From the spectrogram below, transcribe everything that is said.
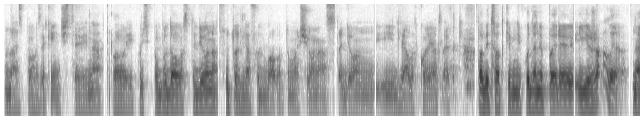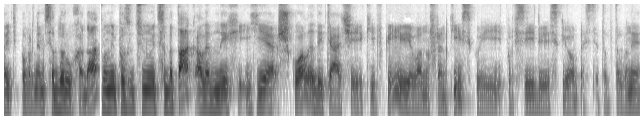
Дасть Бог закінчиться війна про якусь побудову стадіона суто для футболу, тому що у нас стадіон і для легкої атлетики. 100% нікуди не переїжджали. Навіть повернемося до руха. Да вони позиціонують себе так, але в них є школи дитячі, які в Києві, Івано-Франківську і по всій Львівській області. Тобто вони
